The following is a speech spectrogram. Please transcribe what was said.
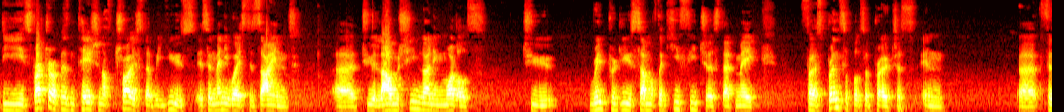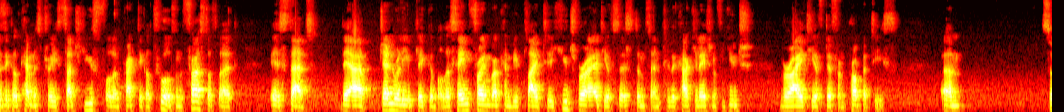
the structural representation of choice that we use is in many ways designed uh, to allow machine learning models to reproduce some of the key features that make first principles approaches in uh, physical chemistry such useful and practical tools. And the first of that is that they are generally applicable. The same framework can be applied to a huge variety of systems and to the calculation of a huge variety of different properties. Um, so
